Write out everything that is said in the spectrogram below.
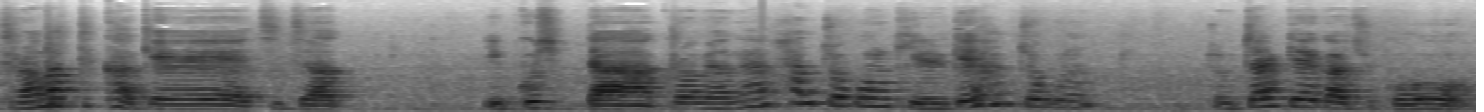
드라마틱하게 진짜 입고 싶다. 그러면은 한쪽은 길게 한쪽은 좀 짧게 해가지고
